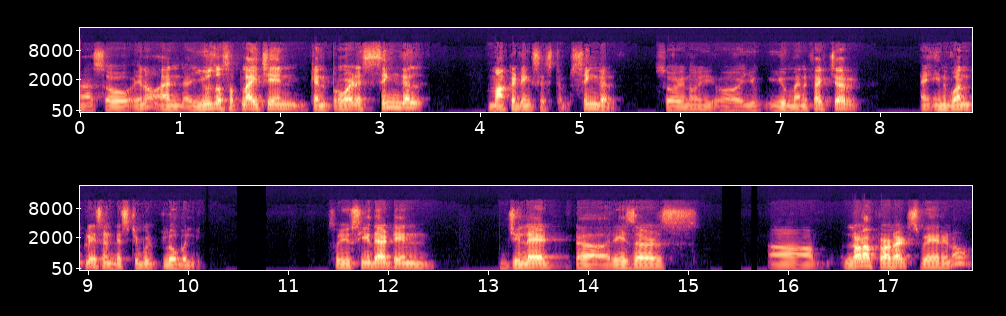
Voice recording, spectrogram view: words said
uh, so you know and use of supply chain can provide a single marketing system, single. So you know you uh, you, you manufacture in one place and distribute globally. So you see that in Gillette, uh, razors, uh, a lot of products where you know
